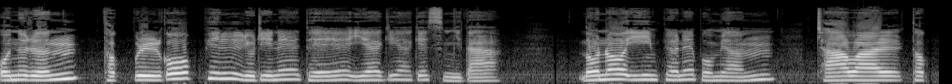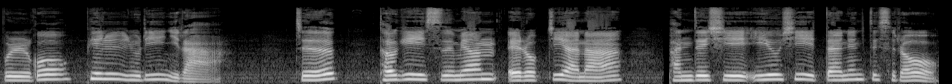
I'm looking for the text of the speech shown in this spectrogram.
오늘은 덕불고 필유린에 대해 이야기하겠습니다. 논어 2인편에 보면 자왈 덕불고 필유린이라. 즉, 덕이 있으면 애롭지 않아 반드시 이웃이 있다는 뜻으로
